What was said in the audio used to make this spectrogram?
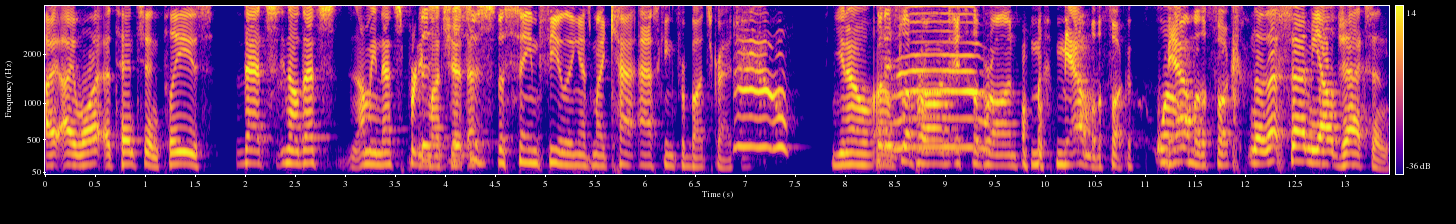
I, I want attention, please." That's you know that's I mean that's pretty This, much it. this That's, is the same feeling as my cat asking for butt scratching. You know, But um, it's LeBron. It's LeBron. M- meow, motherfucker. meow, motherfucker. No, that's Samuel Jackson.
